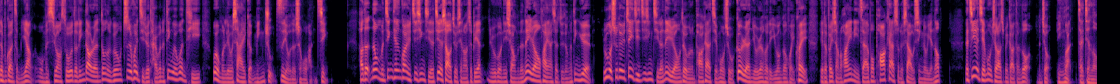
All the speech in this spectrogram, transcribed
那不管怎么样，我们希望所有的领导人都能够用智慧解决台湾的定位问题，为我们留下一个民主自由的生活环境。好的，那我们今天关于季辛吉的介绍就先到这边。如果你喜欢我们的内容，欢迎按下追踪和订阅。如果是对于这一集季辛吉的内容，对我们的 Podcast 节目是我个人有任何的疑问跟回馈，也都非常的欢迎你在 Apple Podcast 留下五星留言哦。那今天的节目就到这边告一段落，我们就明晚再见喽。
